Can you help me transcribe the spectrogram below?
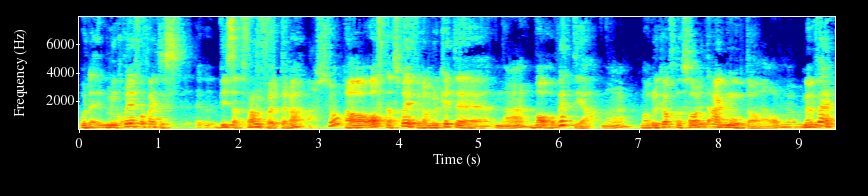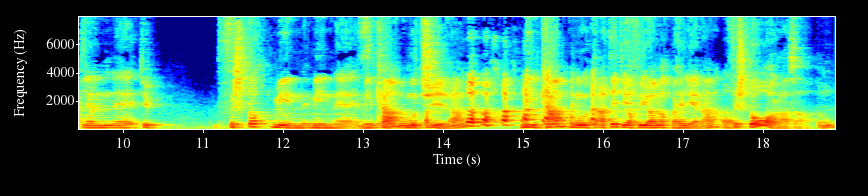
Och det, min chef har faktiskt visat framfötterna. Alltså? Ja, oftast chefer, de brukar inte Nej. vara vettiga. Nej. Man brukar oftast ha lite agg mot dem. Ja, men, Men verkligen eh, typ förstått min, min, eh, min kamp mot kylan. min kamp mot att inte jag får göra något på helgerna. Ja. Förstår alltså. Mm.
